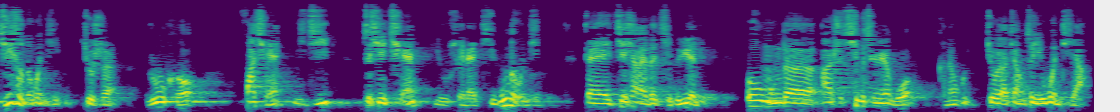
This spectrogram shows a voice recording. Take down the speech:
棘手的问题就是如何花钱，以及这些钱由谁来提供的问题。在接下来的几个月里，欧盟的二十七个成员国可能会就要将这一问题啊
